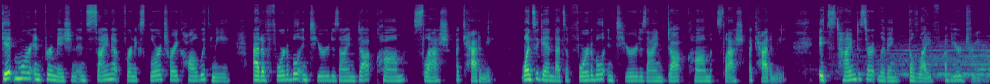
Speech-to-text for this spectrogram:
Get more information and sign up for an exploratory call with me at affordableinteriordesign.com slash academy. Once again, that's affordableinteriordesign.com slash academy. It's time to start living the life of your dreams.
